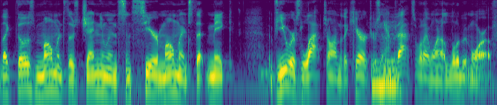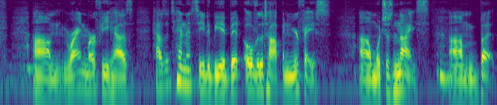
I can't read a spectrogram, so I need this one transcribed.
like those moments, those genuine, sincere moments that make viewers latch onto the characters, and that's what I want a little bit more of. Um, Ryan Murphy has has a tendency to be a bit over the top and in your face, um, which is nice, um, but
